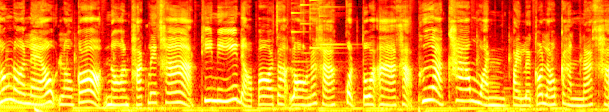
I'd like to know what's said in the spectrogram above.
ห้องนอนแล้วเราก็นอนพักเลยค่ะ ทีนี้เดี๋ยวปอจะลองนะคะ กดตัว R ค่ะ เพื่อข้ามวันไปเลยก็แล้วกันนะคะ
